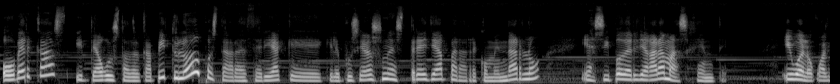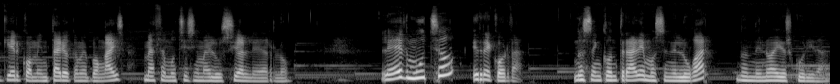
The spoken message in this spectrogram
Overcast y te ha gustado el capítulo, pues te agradecería que, que le pusieras una estrella para recomendarlo y así poder llegar a más gente. Y bueno, cualquier comentario que me pongáis me hace muchísima ilusión leerlo. Leed mucho y recordad, nos encontraremos en el lugar donde no hay oscuridad.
